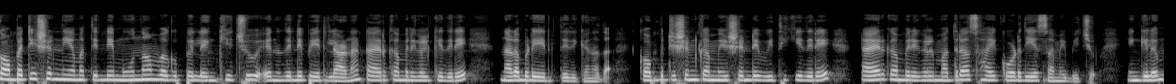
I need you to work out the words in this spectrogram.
കോമ്പറ്റീഷൻ നിയമത്തിന്റെ മൂന്നാം വകുപ്പ് ലംഘിച്ചു എന്നതിന്റെ പേരിലാണ് ടയർ കമ്പനികൾക്കെതിരെ നടപടിയെടുത്തിരിക്കുന്നത്. കോമ്പറ്റീഷൻ കമ്മീഷന്റെ വിധിക്കെതിരെ ടയർ കമ്പനികൾ മദ്രാസ് ഹൈക്കോടതിയെ സമീപിച്ചു. എങ്കിലും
